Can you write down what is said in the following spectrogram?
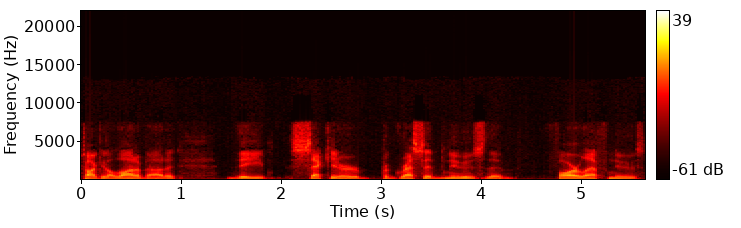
talking a lot about it. The secular progressive news, the far left news,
